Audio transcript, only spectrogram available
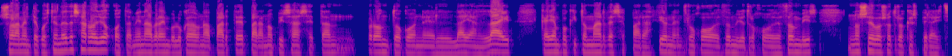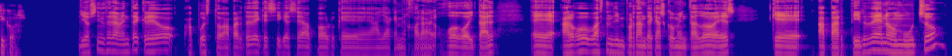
solamente cuestión de desarrollo o también habrá involucrado una parte para no pisarse tan pronto con el Dying Light, que haya un poquito más de separación entre un juego de zombies y otro juego de zombies. No sé vosotros qué esperáis, chicos. Yo sinceramente creo, apuesto, aparte de que sí que sea porque haya que mejorar el juego y tal, eh, algo bastante importante que has comentado es que a partir de no mucho,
